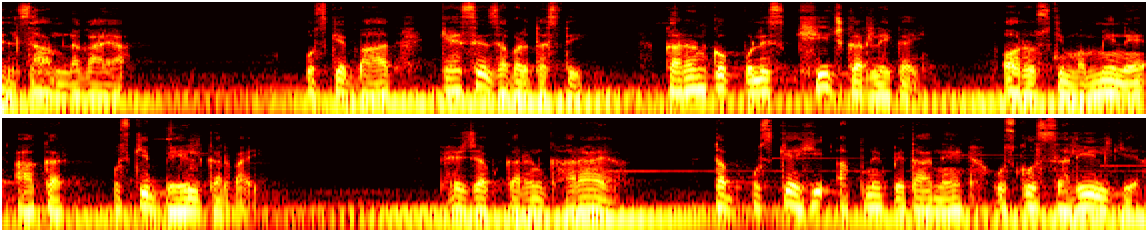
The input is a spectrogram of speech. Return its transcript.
इल्ज़ाम लगाया। उसके बाद कैसे ज़बरदस्ती करण को पुलिस खींच कर ले गई और उसकी मम्मी ने आकर उसकी बेल करवाई। फिर जब करण घर आया, तब उसके ही अपने पिता ने उसको जलील किया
